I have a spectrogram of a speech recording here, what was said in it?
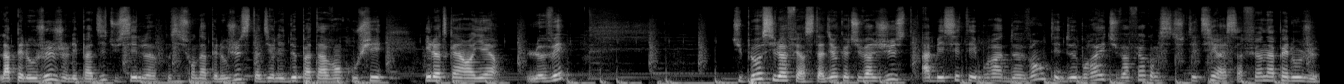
l'appel au jeu, je ne l'ai pas dit, tu sais la position d'appel au jeu, c'est-à-dire les deux pattes avant couchées et l'autre arrière levée. Tu peux aussi le faire, c'est-à-dire que tu vas juste abaisser tes bras devant, tes deux bras, et tu vas faire comme si tu t'étirais, ça fait un appel au jeu.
